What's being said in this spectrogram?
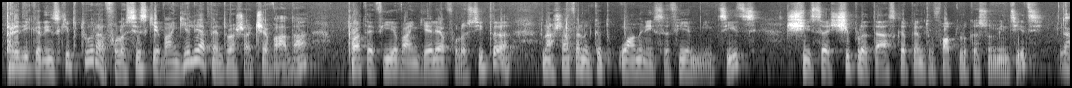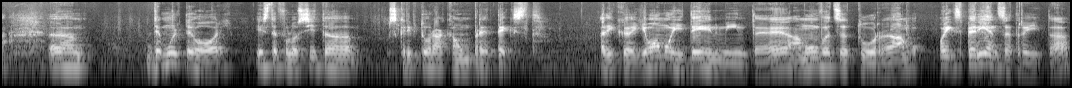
predică din Scriptură, folosesc Evanghelia pentru așa ceva, da? Poate fi Evanghelia folosită în așa fel încât oamenii să fie mințiți și să și plătească pentru faptul că sunt mințiți? Da. De multe ori este folosită Scriptura ca un pretext. Adică eu am o idee în minte, am o învățătură, am o experiență trăită,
